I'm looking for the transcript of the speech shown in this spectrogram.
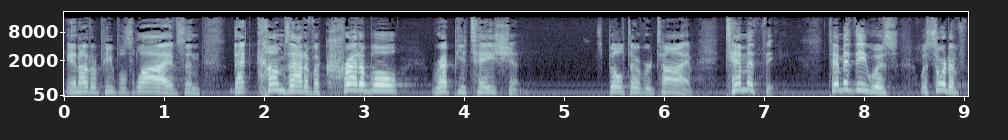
in other people's lives. And that comes out of a credible reputation. It's built over time. Timothy. Timothy was, was sort of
